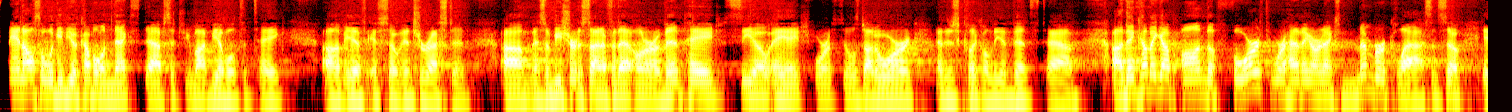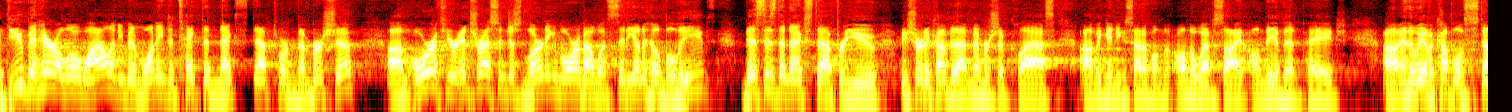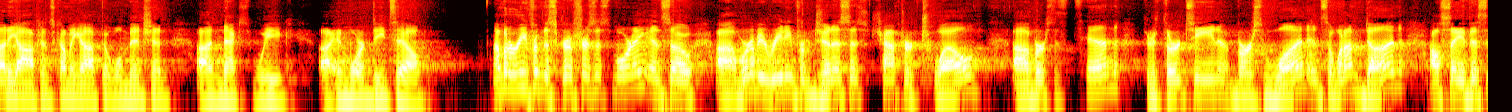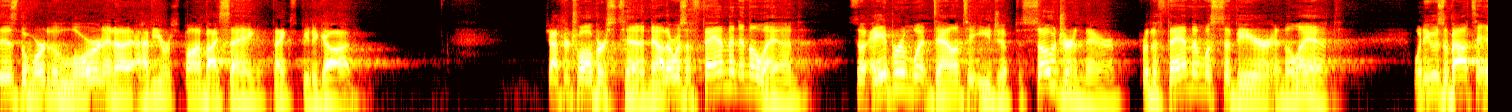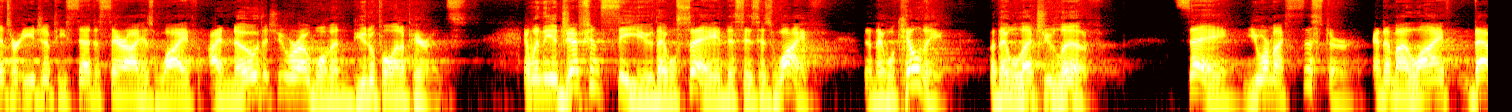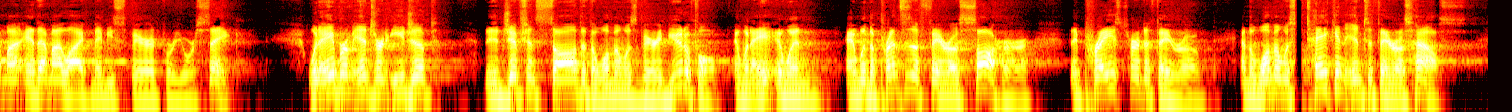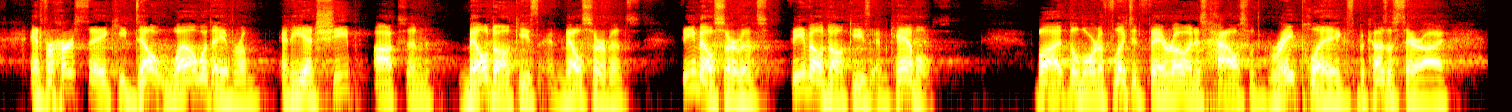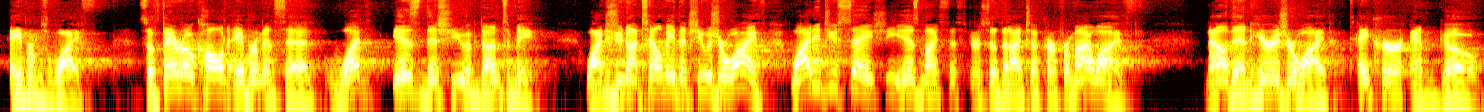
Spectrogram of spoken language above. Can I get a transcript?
and also we'll give you a couple of next steps that you might be able to take um, if, if so interested. Um, and so be sure to sign up for that on our event page, coahforesthills.org, and just click on the events tab. Uh, then coming up on the 4th, we're having our next member class. And so if you've been here a little while and you've been wanting to take the next step toward membership, um, or if you're interested in just learning more about what City on a Hill believes, this is the next step for you. Be sure to come to that membership class. Um, again, you can sign up on the, on the website, on the event page. Uh, and then we have a couple of study options coming up that we'll mention uh, next week uh, in more detail. I'm going to read from the scriptures this morning. And so uh, we're going to be reading from Genesis chapter 12, uh, verses 10 through 13, verse 1. And so when I'm done, I'll say, This is the word of the Lord. And I have you respond by saying, Thanks be to God. Chapter 12, verse 10. Now there was a famine in the land, so Abram went down to Egypt to sojourn there, for the famine was severe in the land. When he was about to enter Egypt, he said to Sarai, his wife, I know that you are a woman beautiful in appearance. And when the Egyptians see you, they will say, This is his wife. Then they will kill me, but they will let you live. Say, You are my sister, and that my life, that my, and that my life may be spared for your sake. When Abram entered Egypt, the Egyptians saw that the woman was very beautiful. And when, and when, and when the princes of Pharaoh saw her, they praised her to Pharaoh. And the woman was taken into Pharaoh's house. And for her sake, he dealt well with Abram, and he had sheep, oxen, male donkeys, and male servants, female servants, female donkeys, and camels. But the Lord afflicted Pharaoh and his house with great plagues because of Sarai, Abram's wife. So Pharaoh called Abram and said, What is this you have done to me? Why did you not tell me that she was your wife? Why did you say she is my sister so that I took her for my wife? Now then, here is your wife. Take her and go.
